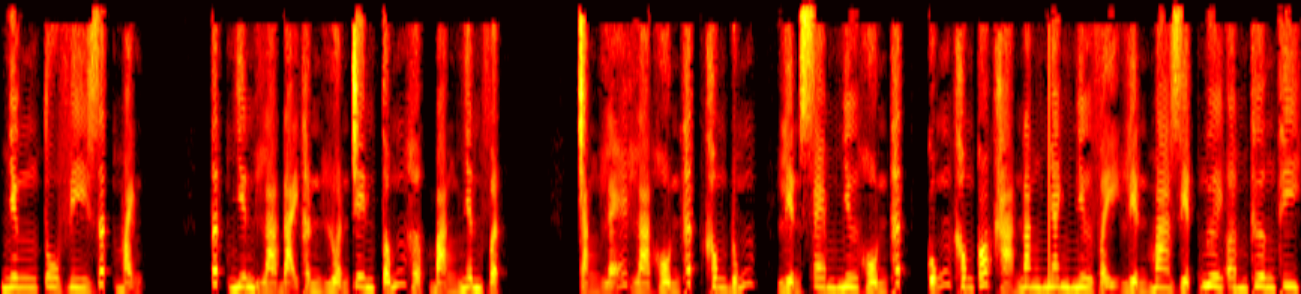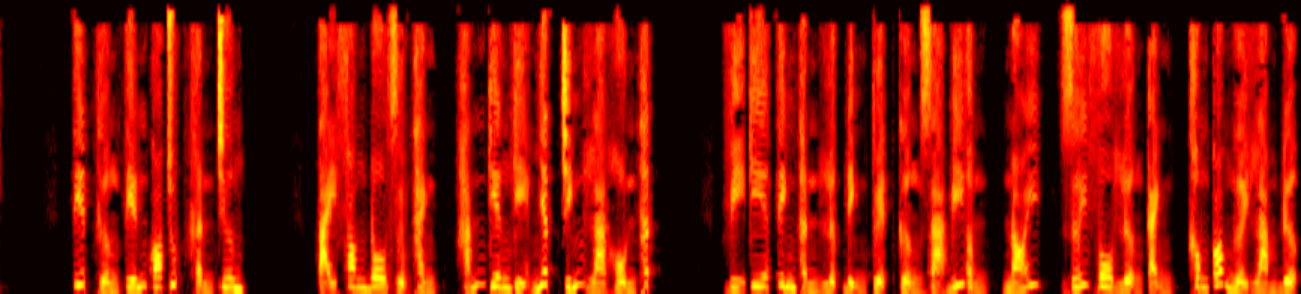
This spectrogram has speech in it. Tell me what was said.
Nhưng Tu Vi rất mạnh. Tất nhiên là đại thần luận trên tống hợp bảng nhân vật. Chẳng lẽ là hồn thất không đúng, liền xem như hồn thất, cũng không có khả năng nhanh như vậy liền ma diệt ngươi âm thương thi. Tiết thường tiến có chút khẩn trương. Tại phong đô dược thành, hắn kiêng kỵ nhất chính là hồn thất. Vị kia tinh thần lực đỉnh tuyệt cường giả bí ẩn, nói, dưới vô lượng cảnh, không có người làm được.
